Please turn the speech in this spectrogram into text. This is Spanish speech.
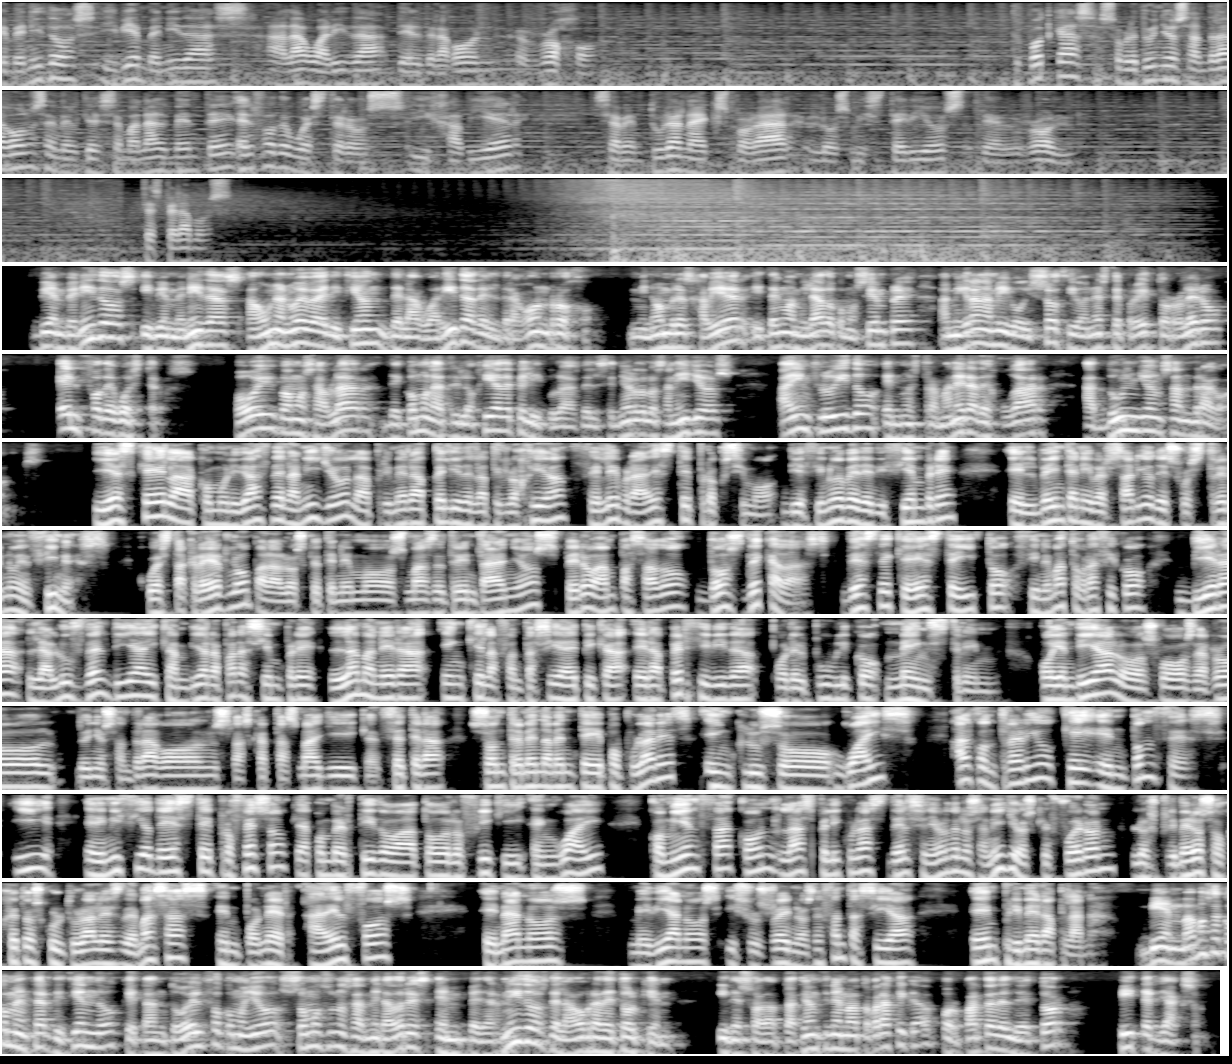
Bienvenidos y bienvenidas a la guarida del dragón rojo. Tu podcast sobre Dungeons and Dragons en el que semanalmente Elfo de Westeros y Javier se aventuran a explorar los misterios del rol. Te esperamos. Bienvenidos y bienvenidas a una nueva edición de La Guarida del Dragón Rojo. Mi nombre es Javier y tengo a mi lado, como siempre, a mi gran amigo y socio en este proyecto rolero, Elfo de Westeros. Hoy vamos a hablar de cómo la trilogía de películas del Señor de los Anillos ha influido en nuestra manera de jugar a Dungeons and Dragons. Y es que la Comunidad del Anillo, la primera peli de la trilogía, celebra este próximo 19 de diciembre el 20 aniversario de su estreno en cines. Cuesta creerlo para los que tenemos más de 30 años, pero han pasado dos décadas desde que este hito cinematográfico viera la luz del día y cambiara para siempre la manera en que la fantasía épica era percibida por el público mainstream. Hoy en día los juegos de rol, Dungeons and Dragons, las cartas Magic, etcétera, son tremendamente populares e incluso guays al contrario que entonces. Y el inicio de este proceso que ha convertido a todo lo friki en guay comienza con las películas del Señor de los Anillos, que fueron los primeros objetos culturales de masas en poner a elfos, enanos, medianos y sus reinos de fantasía en primera plana. Bien, vamos a comenzar diciendo que tanto Elfo como yo somos unos admiradores empedernidos de la obra de Tolkien y de su adaptación cinematográfica por parte del director Peter Jackson.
